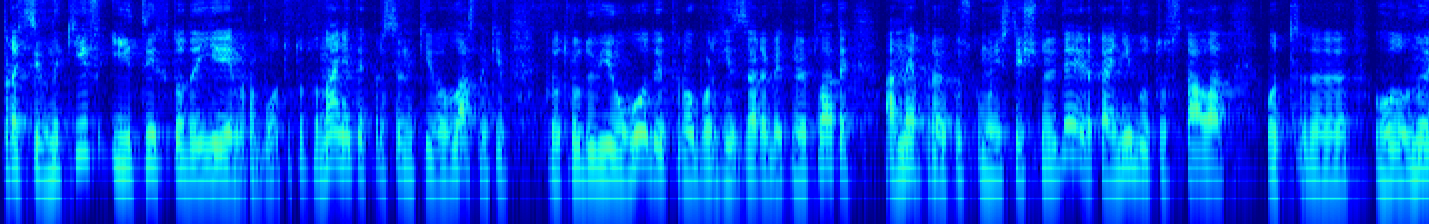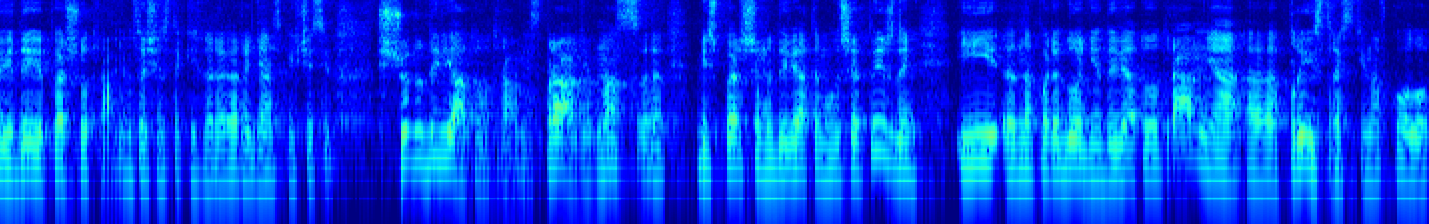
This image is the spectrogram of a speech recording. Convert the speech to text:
працівників і тих, хто дає їм роботу, тобто нанятих працівників і власників про трудові угоди, про борги з заробітної плати, а не про якусь комуністичну ідею, яка нібито стала от е, головною ідеєю 1 травня. Ну, Це ще з таких радянських часів. Щодо 9 травня, справді в нас е, між першим і 9 лише тиждень, і е, напередодні 9 травня е, пристрасті навколо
